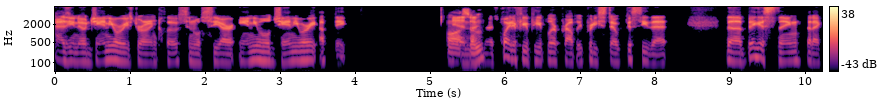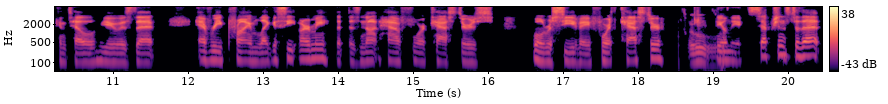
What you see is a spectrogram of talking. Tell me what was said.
As you know, January is drawing close, and we'll see our annual January update. And Awesome. quite a few people are probably pretty stoked to see that. The biggest thing that I can tell you is that every Prime Legacy army that does not have four casters will receive a fourth caster. Ooh. The only exceptions to that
